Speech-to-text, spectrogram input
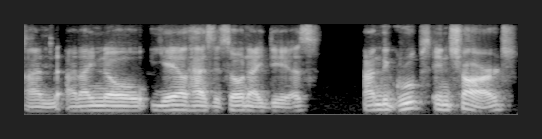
and, and I know Yale has its own ideas, and the groups in charge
